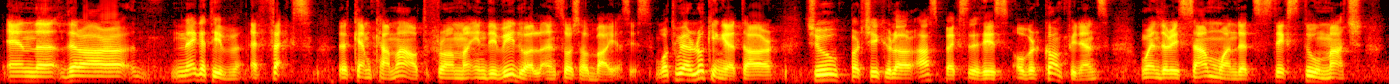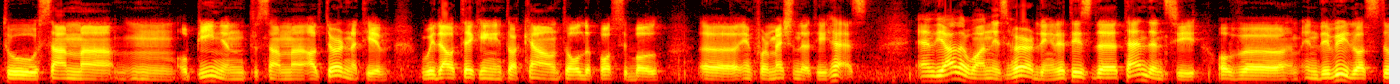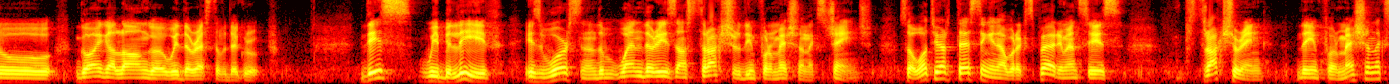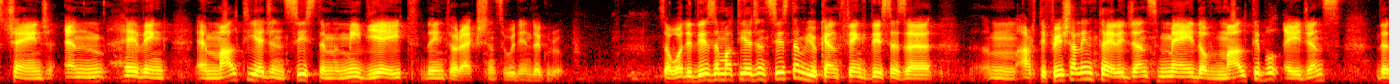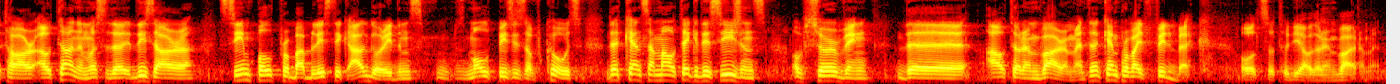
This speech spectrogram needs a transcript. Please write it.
And uh, there are negative effects that can come out from individual and social biases. What we are looking at are two particular aspects that is overconfidence when there is someone that sticks too much to some uh, mm, opinion, to some uh, alternative, without taking into account all the possible uh, information that he has. And the other one is herding. That is the tendency of uh, individuals to going along uh, with the rest of the group. This, we believe, is worsened when there is unstructured information exchange. So what we are testing in our experiments is structuring the information exchange and having a multi-agent system mediate the interactions within the group. So what it is a multi-agent system, you can think this as a um, artificial intelligence made of multiple agents that are autonomous. The, these are uh, simple probabilistic algorithms, small pieces of codes that can somehow take decisions observing the outer environment and can provide feedback also to the outer environment.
